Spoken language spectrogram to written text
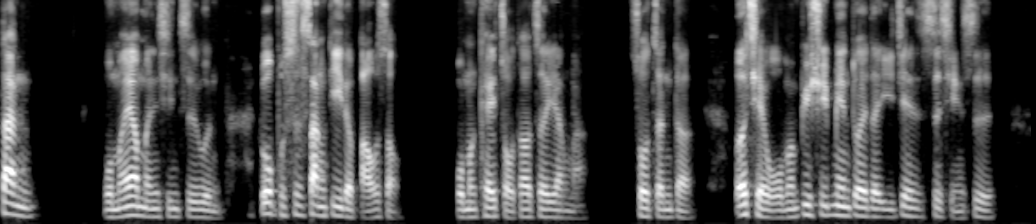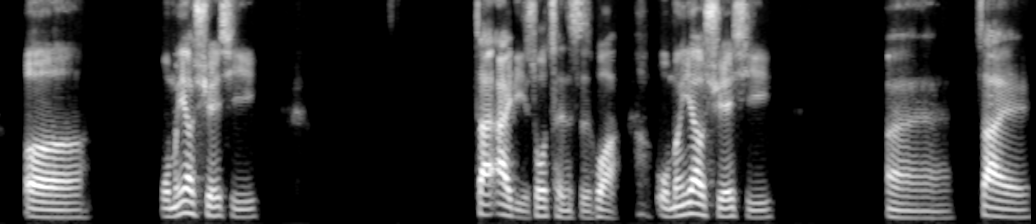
但我们要扪心自问。若不是上帝的保守，我们可以走到这样吗？说真的，而且我们必须面对的一件事情是，呃，我们要学习在爱里说诚实话，我们要学习，呃，在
